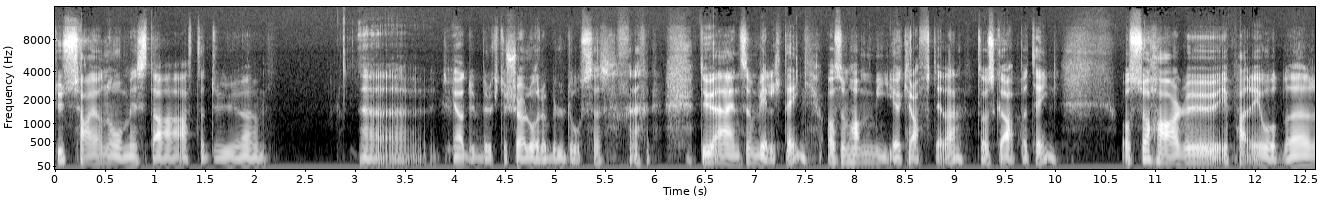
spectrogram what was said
du, sa jo noe om i stad at du Ja, du brukte sjøl ordet bulldoser. du er en som vil ting, og som har mye kraft i deg til å skape ting. Og så har du i perioder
